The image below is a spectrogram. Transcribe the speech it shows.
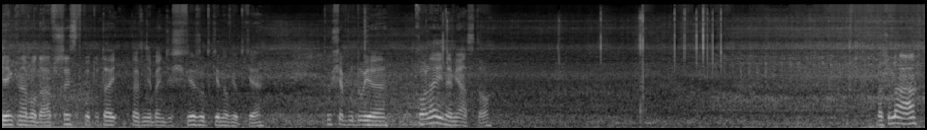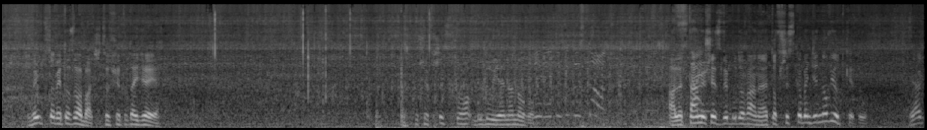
Piękna woda, wszystko tutaj pewnie będzie świeżutkie, nowiutkie. Tu się buduje kolejne miasto. Basiula, wyjdź sobie to zobacz, co się tutaj dzieje. Tu się wszystko buduje na nowo. Ale tam już jest wybudowane, to wszystko będzie nowiutkie tu. Jak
